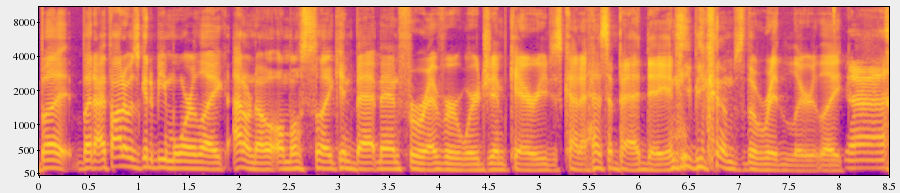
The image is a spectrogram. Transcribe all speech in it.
But but I thought it was going to be more like I don't know, almost like in Batman Forever, where Jim Carrey just kind of has a bad day and he becomes the Riddler. Like, yeah.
